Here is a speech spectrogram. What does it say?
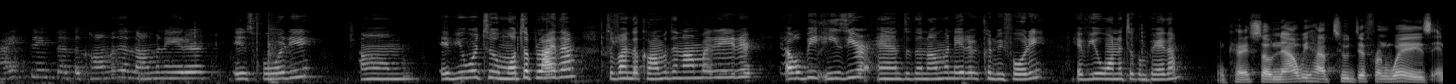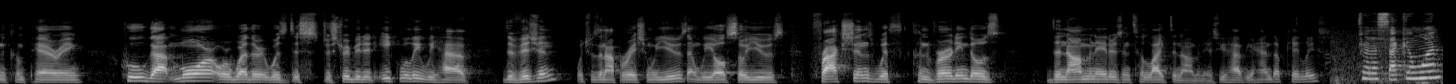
I think that the common denominator is 40. Um, if you were to multiply them to find the common denominator, it'll be easier, and the denominator could be 40 if you wanted to compare them. Okay, so now we have two different ways in comparing who got more or whether it was dis distributed equally. We have division, which was an operation we used, and we also used fractions with converting those denominators into like denominators. You have your hand up, Kayleigh? For the second one,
